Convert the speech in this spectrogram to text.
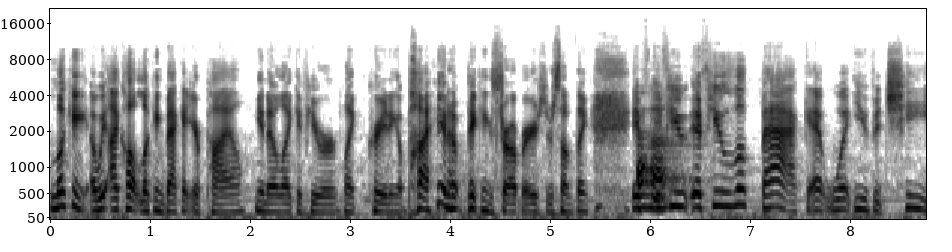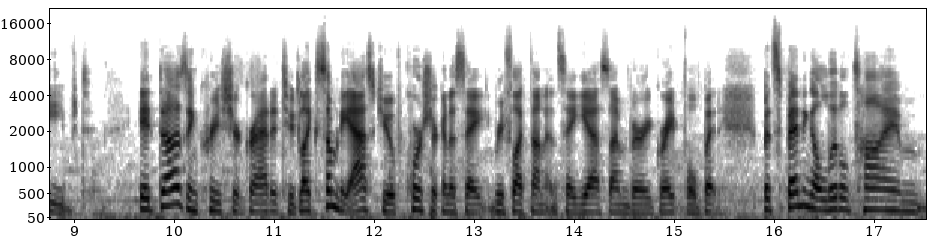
looking I call it looking back at your pile. You know, like if you were like creating a pie, you know, picking strawberries or something. If if you if you look back at what you've achieved. It does increase your gratitude. Like somebody asks you, of course you're going to say, reflect on it and say, yes, I'm very grateful. But, but spending a little time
